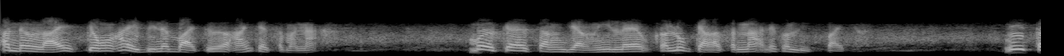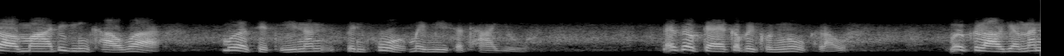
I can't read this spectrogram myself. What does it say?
ท่านทั้งหลายจงให้บินาบายเกลืออาหารแก่สมณะ เมื่อแกสั่งอย่างนี้แล้วก็ลุกจากอาสนะแล้วก็หลีกไป นี่ต่อมาได้ยินข่าวว่าเมื่อเศรษฐีนั้นเป็นพวกไม่มีศรัทธาอยู่ แล้วก็แกก็เป็นคนโง่เขลา เมื่อกล่าวอย่างนั้น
